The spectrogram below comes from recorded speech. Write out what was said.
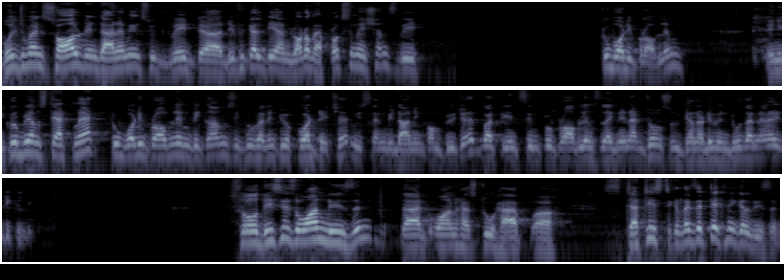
Boltzmann solved in dynamics with great uh, difficulty and lot of approximations the 2 body problem. In equilibrium StatMech 2 body problem becomes equivalent to a quadrature which can be done in computer, but in simple problems like Lennard Jones we cannot even do that analytically. So, this is one reason that one has to have statistical that is a technical reason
